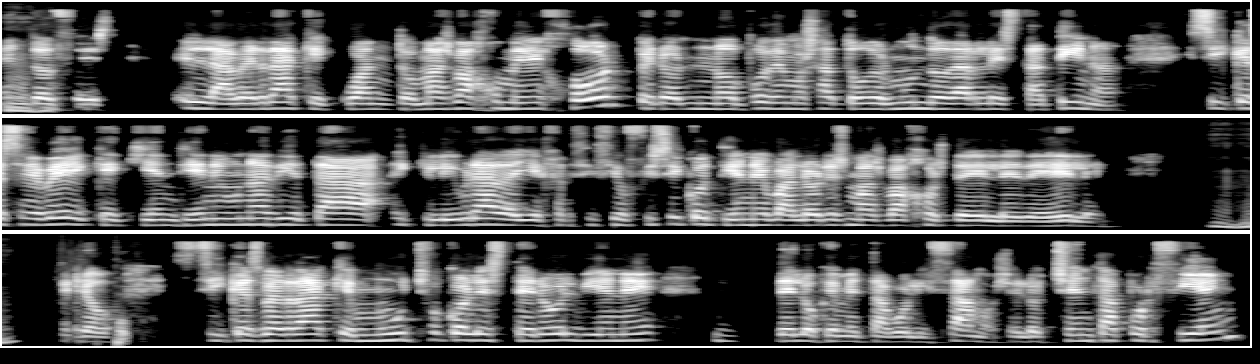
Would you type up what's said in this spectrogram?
Entonces, la verdad que cuanto más bajo mejor, pero no podemos a todo el mundo darle estatina. Sí que se ve que quien tiene una dieta equilibrada y ejercicio físico tiene valores más bajos de LDL. Pero sí que es verdad que mucho colesterol viene de lo que metabolizamos. El 80%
